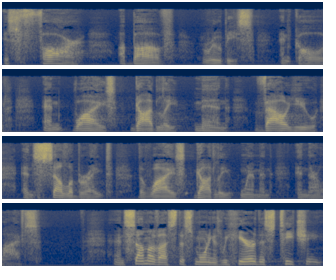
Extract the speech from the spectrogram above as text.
is far above rubies and gold, and wise, godly men value and celebrate the wise, godly women in their lives. And some of us this morning, as we hear this teaching,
